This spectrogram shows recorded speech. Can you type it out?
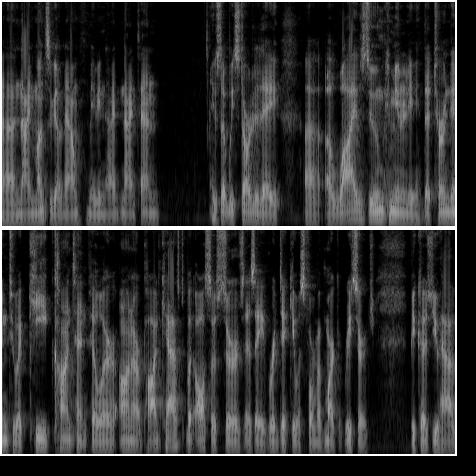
uh, nine months ago now, maybe nine, nine, ten, is that we started a uh, a live Zoom community that turned into a key content pillar on our podcast, but also serves as a ridiculous form of market research because you have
